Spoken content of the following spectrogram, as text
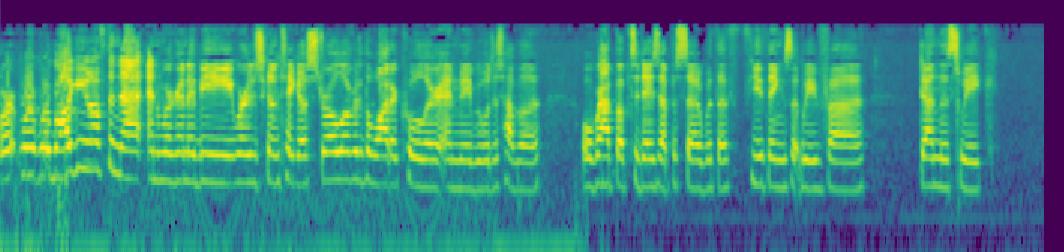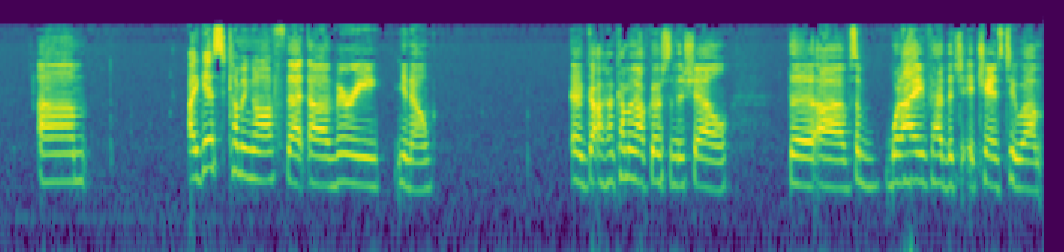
We're, we're, we're logging off the net, and we're gonna be. We're just gonna take a stroll over to the water cooler, and maybe we'll just have a. We'll wrap up today's episode with a few things that we've uh, done this week. Um, I guess coming off that uh, very, you know, uh, coming off Ghost in the Shell, the uh, some what I've had the ch- chance to um,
